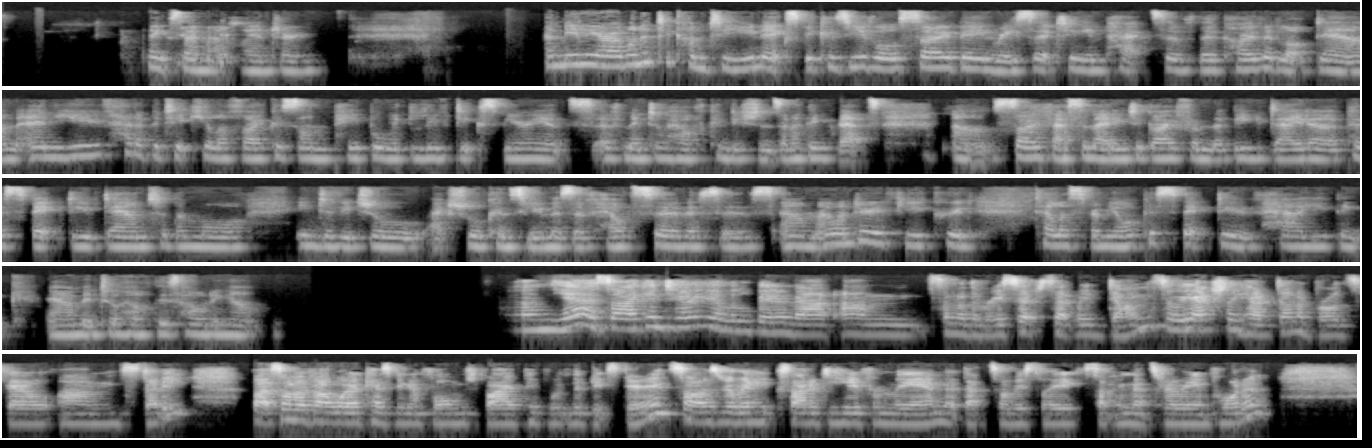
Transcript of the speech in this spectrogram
Thanks so much, Andrew. Amelia, I wanted to come to you next because you've also been researching impacts of the COVID lockdown and you've had a particular focus on people with lived experience of mental health conditions. And I think that's um, so fascinating to go from the big data perspective down to the more individual actual consumers of health services. Um, I wonder if you could tell us from your perspective how you think our mental health is holding up. Um, yeah, so I can tell you a little bit about um, some of the research that we've done. So we actually have done a broad scale um, study, but some of our work has been informed by people with lived experience. So I was really excited to hear from Leanne that that's obviously something that's really important.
